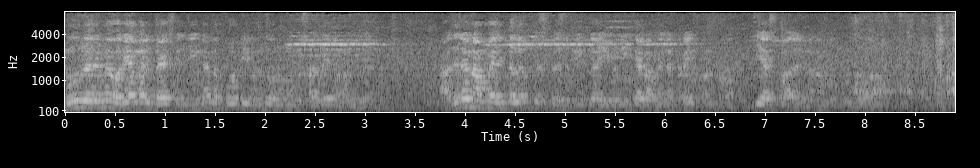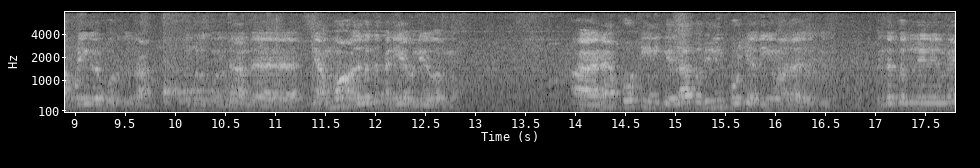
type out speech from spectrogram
நூறு பேருமே ஒரே மாதிரி பேக் செஞ்சீங்கன்னா அந்த போட்டி வந்து ஒரு நம்ம சர்வே பண்ண முடியாது. அதில் நம்ம எந்த அளவுக்கு ஸ்பெசிஃபிக்காக யூனிக்காக நம்ம என்ன ட்ரை பண்ணுறோம் வித்தியாசமாக அதை என்ன நம்ம கொண்டு வரோம் அப்படிங்கிற பொறுத்து தான் உங்களுக்கு வந்து அந்த நம்ம அதுலேருந்து தனியாக வெளியே வரணும். ஏன்னா போட்டி இன்னைக்கு எல்லா தொழிலையும் போட்டி அதிகமாக தான் இருக்குது எந்த தொழிலையுமே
